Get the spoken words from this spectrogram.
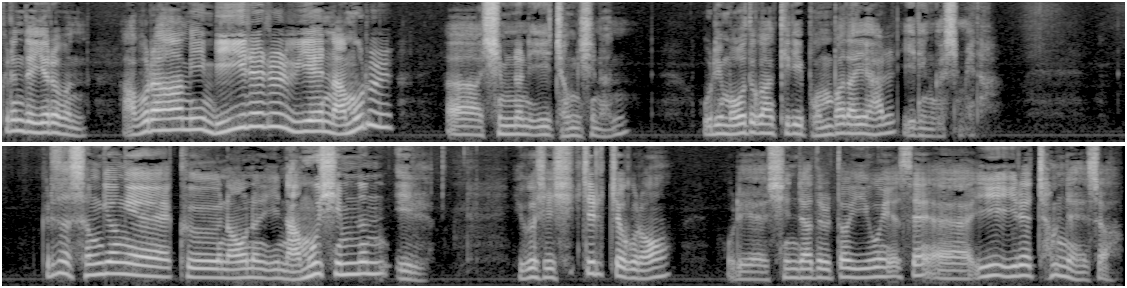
그런데 여러분, 아브라함이 미래를 위해 나무를 어, 심는 이 정신은 우리 모두가 길이 본받아야 할 일인 것입니다. 그래서 성경에 그 나오는 이 나무 심는 일, 이것이 실질적으로 우리의 신자들도 이후에 이 일에 참여해서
